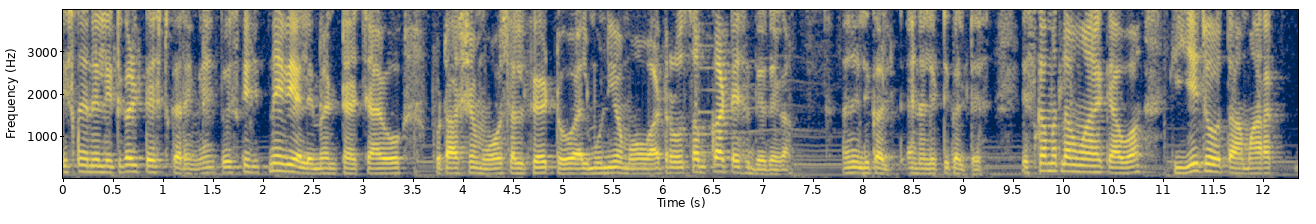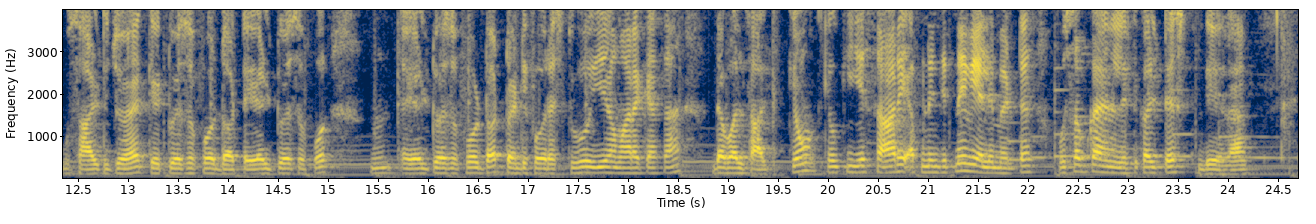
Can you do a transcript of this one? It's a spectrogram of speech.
इसको एनालिटिकल टेस्ट करेंगे तो इसके जितने भी एलिमेंट है, चाहे वो पोटाशियम हो सल्फेट हो एलमिनियम हो वाटर हो, सबका टेस्ट दे देगा। एनालिकल एनालिटिकल टेस्ट इसका मतलब हमारा क्या हुआ कि ये जो होता है हमारा साल्ट जो है K two S O four dot A L two S O four L two S O four dot twenty four S two ये हमारा कैसा है? डबल साल्ट क्यों? क्योंकि ये सारे अपने जितने भी एलिमेंट हैं, वो सब का एनालिटिकल टेस्ट दे रहा है।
